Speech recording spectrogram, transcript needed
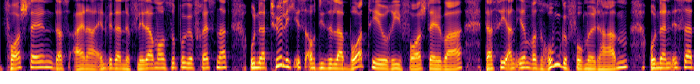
vorstellen, dass einer entweder eine Fledermaussuppe gefressen hat und natürlich ist auch diese Labortheorie vorstellbar, dass sie an irgendwas rumgefummelt haben und dann ist er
